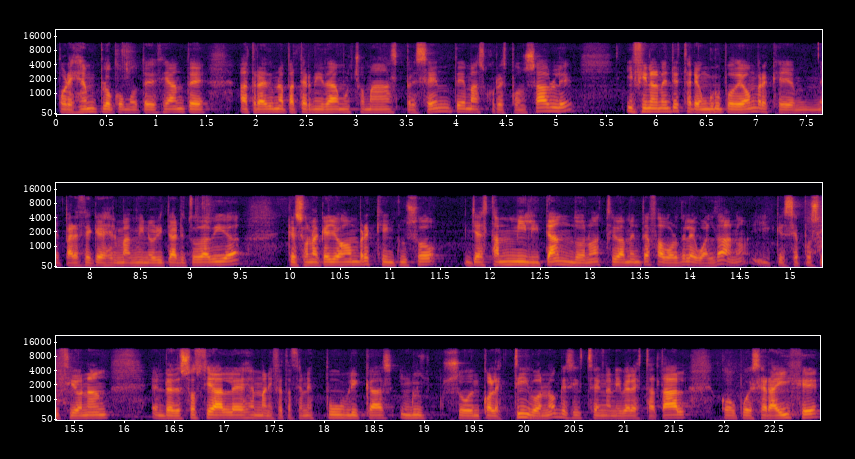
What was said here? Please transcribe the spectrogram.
por ejemplo, como te decía antes, a través de una paternidad mucho más presente, más corresponsable. Y finalmente estaría un grupo de hombres, que me parece que es el más minoritario todavía, que son aquellos hombres que incluso ya están militando ¿no? activamente a favor de la igualdad ¿no? y que se posicionan en redes sociales, en manifestaciones públicas, incluso en colectivos ¿no? que existen a nivel estatal, como puede ser AIGE,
